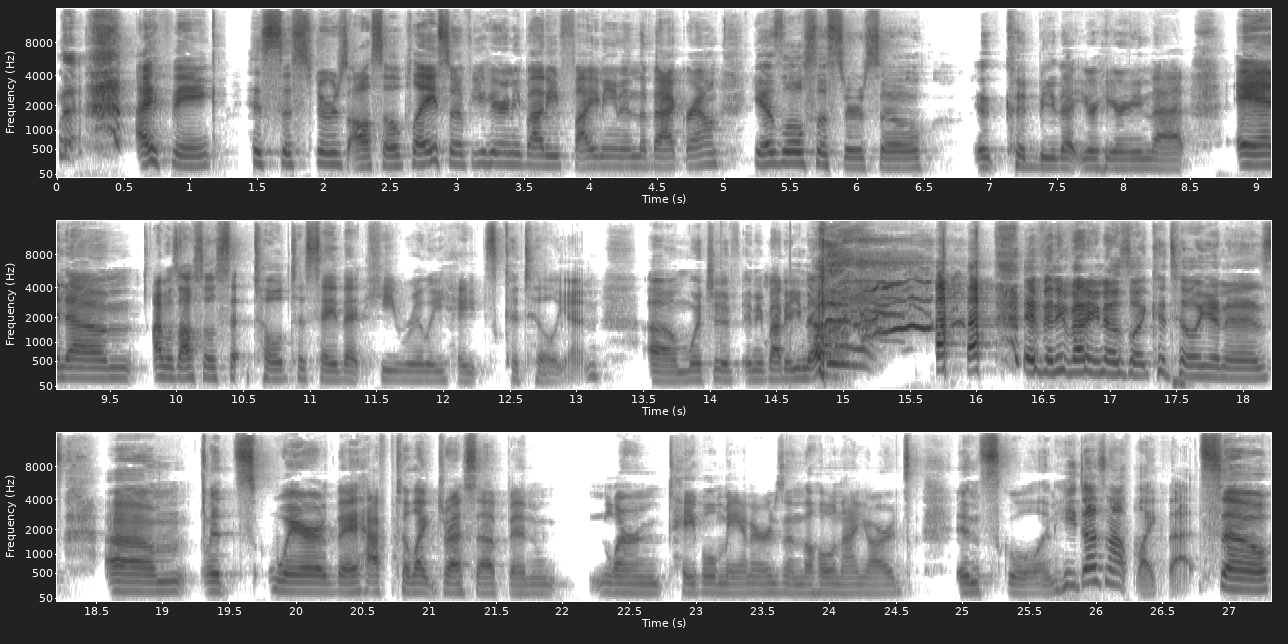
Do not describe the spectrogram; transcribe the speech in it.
I think his sisters also play so if you hear anybody fighting in the background he has little sisters so it could be that you're hearing that. And um, i was also told to say that he really hates cotillion um, which if anybody knows if anybody knows what cotillion is um, it's where they have to like dress up and learn table manners and the whole nine yards in school. And he does not like that. So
